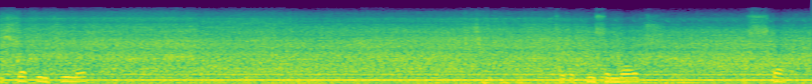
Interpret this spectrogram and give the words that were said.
disrupting too much. It's like a piece of mulch stuck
